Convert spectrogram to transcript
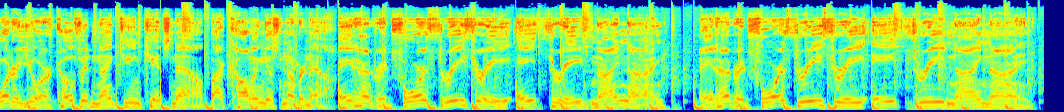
Order your COVID 19 kits now by calling this number now 800 433 8399. 800 433 8399.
